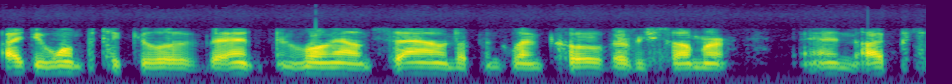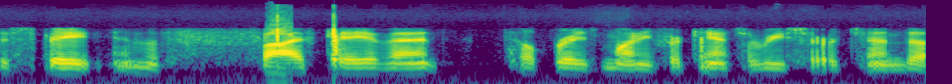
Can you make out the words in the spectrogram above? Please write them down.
I do one particular event in Long Island Sound up in Glen Cove every summer, and I participate in the 5K event to help raise money for cancer research. And uh,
